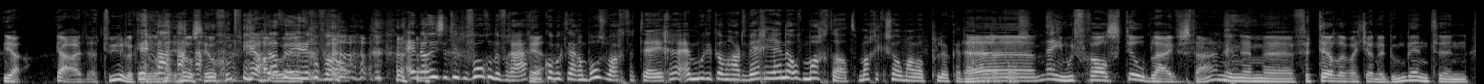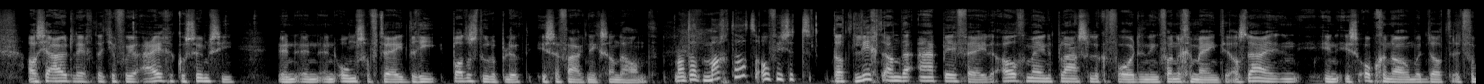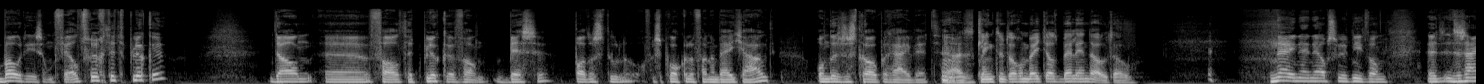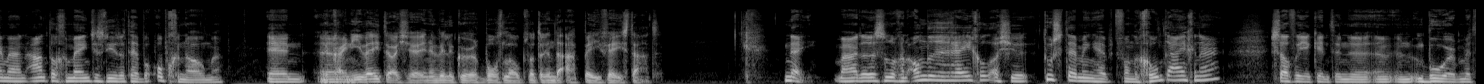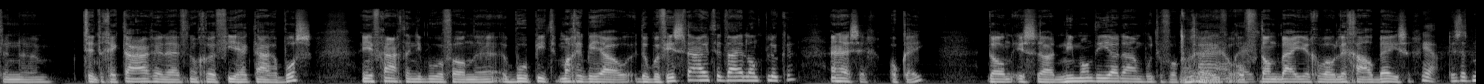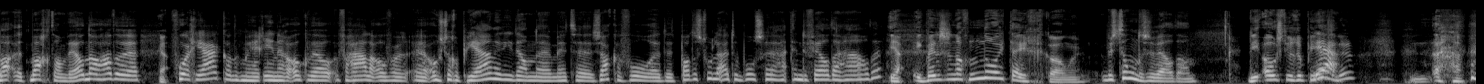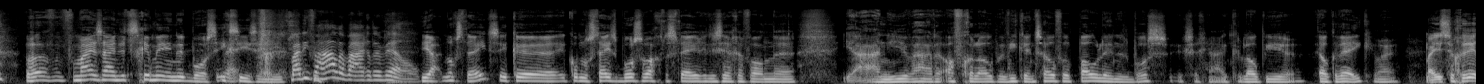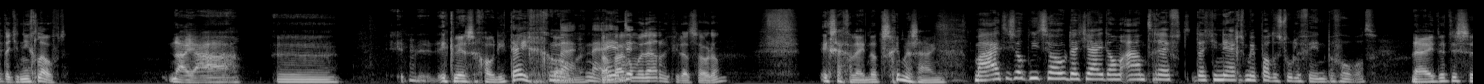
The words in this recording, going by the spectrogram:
Ja, ja natuurlijk. Heel, ja. heel, heel, goed van jou. Dat in ieder geval. en dan is natuurlijk de volgende vraag. Ja. Hoe kom ik daar een boswachter tegen? En moet ik dan hard wegrennen of mag dat? Mag ik zomaar wat plukken daar uh, in dat bos? Nee, je moet vooral stil blijven staan. En hem uh, vertellen wat je aan het doen bent. En als je uitlegt dat je voor je eigen consumptie een, een, een ons of twee, drie paddenstoelen plukt... is er vaak niks aan de hand. Want dat mag dat? Of is het... Dat ligt aan de APV, de Algemene Plaatselijke Verordening van de gemeente. Als daarin in is opgenomen dat het verboden is om veldvruchten te plukken... dan uh, valt het plukken van bessen, paddenstoelen... of het sprokkelen van een beetje hout onder de stroperijwet. Ja, dat klinkt nu toch een beetje als bellen in de auto. Nee, nee, nee, absoluut niet. Want er zijn maar een aantal gemeentes die dat hebben opgenomen... En, Dan kan je niet weten als je in een willekeurig bos loopt wat er in de APV staat. Nee, maar er is nog een andere regel. Als je toestemming hebt van de grondeigenaar... stel voor je kent een, een, een boer met een 20 hectare... en hij heeft nog 4 hectare bos... en je vraagt aan die boer van... Uh, boer Piet, mag ik bij jou de bevisten uit het weiland plukken? En hij zegt, oké. Okay dan is daar niemand die jou daar een boete voor kan nee, geven. Okay. Of dan ben je gewoon legaal bezig. Ja, dus het, ma het mag dan wel. Nou hadden we ja. vorig jaar, kan ik me herinneren, ook wel verhalen over uh, Oost-Europeanen... die dan uh, met uh, zakken vol de paddenstoelen uit de bossen en de velden haalden. Ja, ik ben ze nog nooit tegengekomen. Bestonden ze wel dan? Die Oost-Europeanen? Voor mij zijn het schimmen in het bos. Ik Nee. zie ze niet. Maar die verhalen waren er wel. Ja, nog steeds. Ik, eh, ik kom nog steeds boswachters tegen die zeggen van... eh, ja, en hier waren afgelopen weekend zoveel Polen in het bos. Ik zeg, ja, ik loop hier elke week. Maar, Maar je suggereert dat je het niet gelooft. nou ja, eh, ik, ik ben ze gewoon niet tegengekomen. Nee, nee. Maar waarom benadruk je dat zo dan? Ik zeg alleen dat het schimmen zijn. Maar het is ook niet zo dat jij dan aantreft... dat je nergens meer paddenstoelen vindt, bijvoorbeeld. Nee, dat is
